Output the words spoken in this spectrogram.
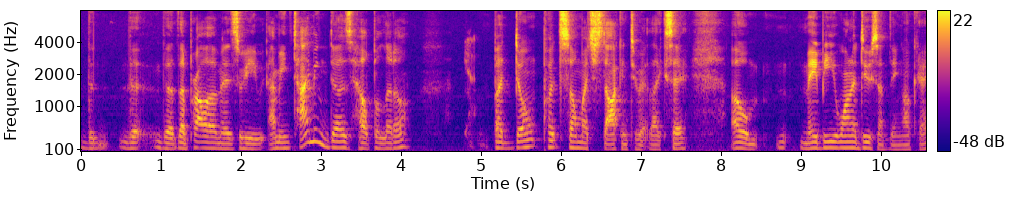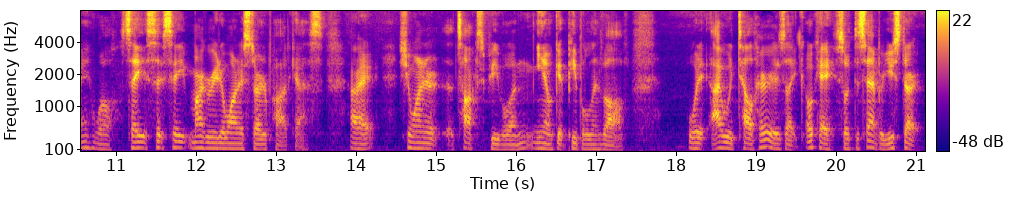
the, the the the problem is we. I mean, timing does help a little. Yeah. But don't put so much stock into it. Like say, oh, m- maybe you want to do something. Okay, well, say say, say Margarita wanted to start a podcast. All right, she wanted to talk to people and you know get people involved. What I would tell her is like, okay, so December you start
